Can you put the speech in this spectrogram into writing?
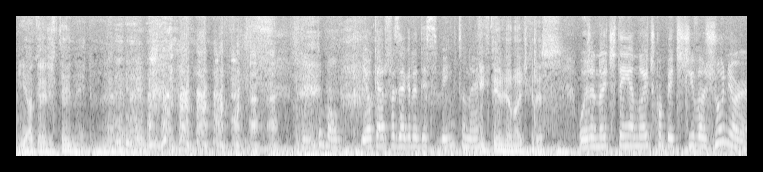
E eu acreditei nele, né? Muito bom. E eu quero fazer agradecimento, né? O que, que, tem hoje à noite, Cris? Hoje à noite tem a noite competitiva Júnior,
